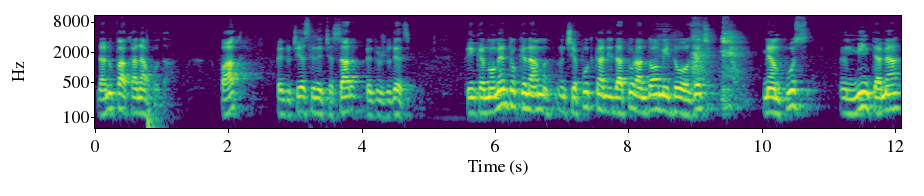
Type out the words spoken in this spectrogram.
Dar nu fac anapoda. Fac pentru ce este necesar pentru județ. Fiindcă în momentul când am început candidatura în 2020, mi-am pus în mintea mea,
